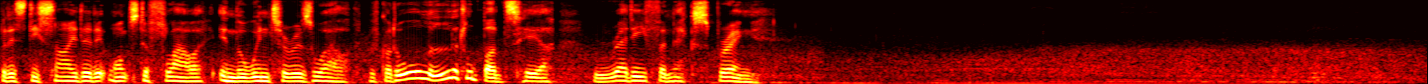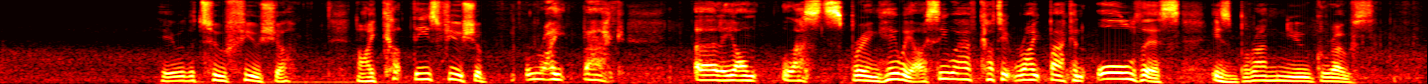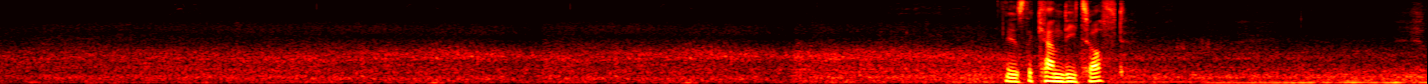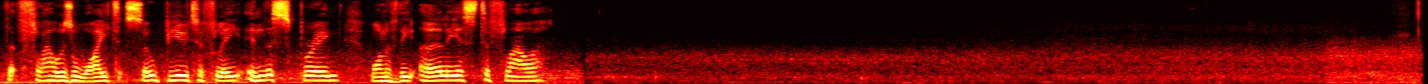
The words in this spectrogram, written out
but it's decided it wants to flower in the winter as well. We've got all the little buds here ready for next spring. Here are the two fuchsia. Now I cut these fuchsia right back early on last spring. Here we are. See where I've cut it right back and all this is brand new growth. Here's the candy tuft that flowers white so beautifully in the spring, one of the earliest to flower.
